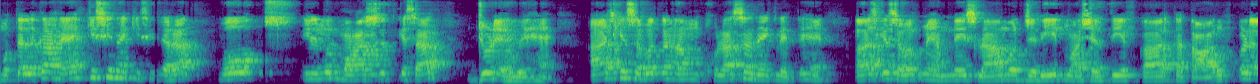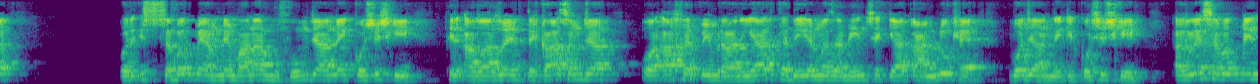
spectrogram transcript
मुतलका है, किसी न किसी तरह वो इल्मुल के साथ जुड़े हुए हैं। आज के सबक का हम खुलासा देख लेते हैं। आज के सबक में हमने इस्लाम और जदीद माशरती अफकार का तारुफ पढ़ा और इस सबक में हमने माना और मफहम जानने की कोशिश की, फिर आगाज़ इरतका समझा और आखिर पे इमरानियात का दीगर मजामी से क्या ताल्लुक है, वो जानने की कोशिश की। अगले सबक में इन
